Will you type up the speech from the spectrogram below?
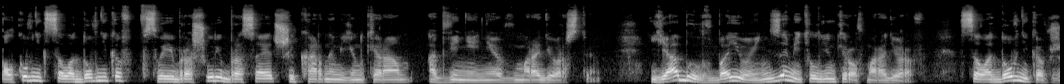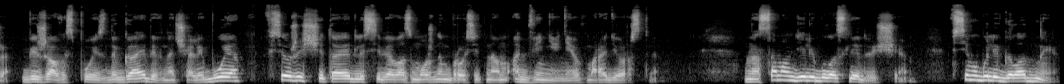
Полковник Солодовников в своей брошюре бросает шикарным юнкерам обвинения в мародерстве. Я был в бою и не заметил юнкеров-мародеров – Солодовников же, бежав из поезда Гайды в начале боя, все же считает для себя возможным бросить нам обвинение в мародерстве. На самом деле было следующее. Все мы были голодны,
